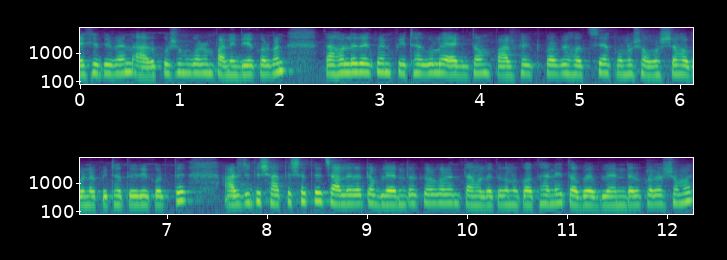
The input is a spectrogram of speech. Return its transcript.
রেখে দিবেন। আর কুসুম গরম পানি দিয়ে করবেন, তাহলে দেখবেন পিঠাগুলো একদম পারফেক্টভাবে হচ্ছে। কোনো সমস্যা হবে না পিঠা তৈরি করতে। আর যদি সাথে সাথে চালের আটা ব্লেন্ডার করেন, তাহলে তো কোনো কথা নেই। তবে ব্লেন্ডার করার সময়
